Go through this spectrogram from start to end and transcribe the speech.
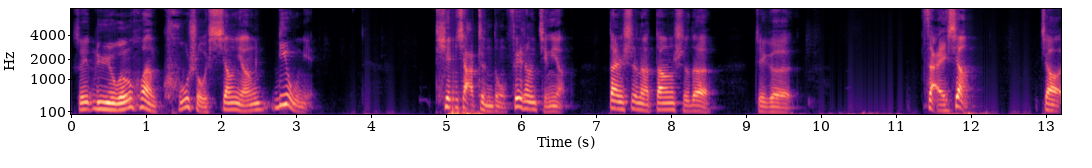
所以吕文焕苦守襄阳六年，天下震动，非常敬仰。但是呢，当时的这个宰相叫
